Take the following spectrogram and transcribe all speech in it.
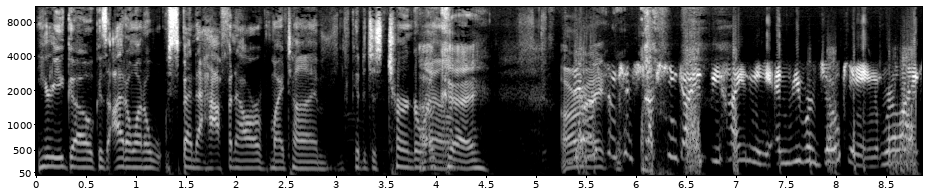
here you go," because I don't want to spend a half an hour of my time. You could have just turned around. Okay. All there right. were some construction guys behind me, and we were joking. We're like,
